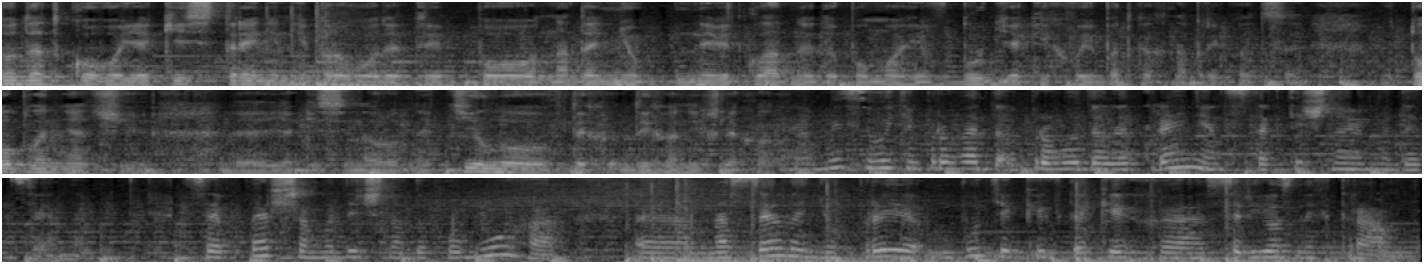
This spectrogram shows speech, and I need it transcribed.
додатково якісь тренінги проводити по наданню невідкладної допомоги в будь-яких випадках, наприклад, це утоплення чи е, якесь інородне тіло в дих- дихальних шляхах. Ми сьогодні проводили тренінг з тактичної медицини. Це перша медична допомога е, населенню при будь-яких таких е, серйозних травмах.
